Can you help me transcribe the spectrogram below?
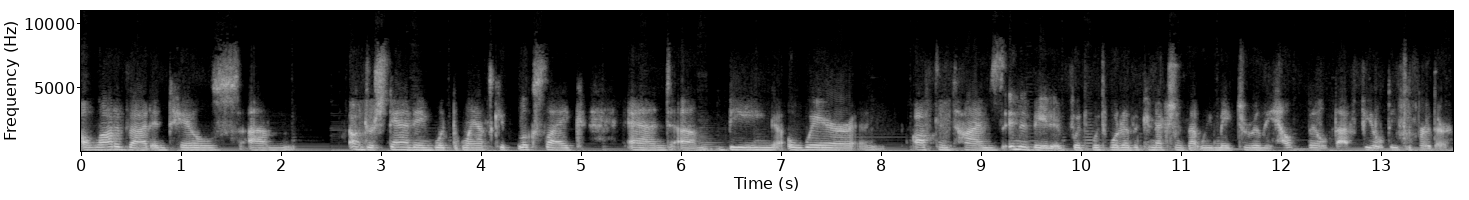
a lot of that entails um, understanding what the landscape looks like and um, being aware and oftentimes innovative with, with what are the connections that we make to really help build that field even further.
